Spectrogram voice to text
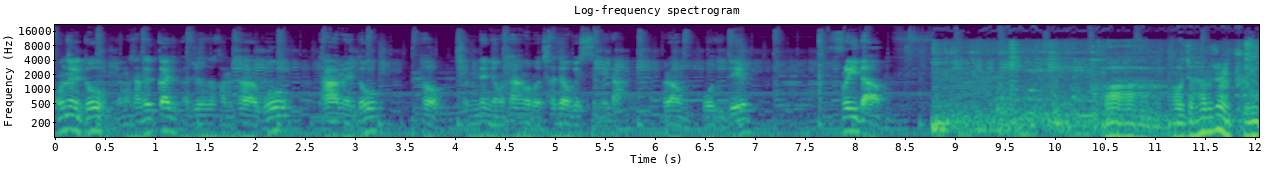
오늘도 영상 끝까지 봐주셔서 감사하고 다음에도 더 재밌는 영상으로 찾아오겠습니다. 그럼 모두들 프리덤. 와 어제 하루 종일 줄,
